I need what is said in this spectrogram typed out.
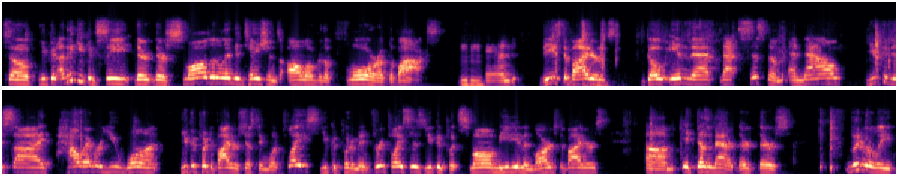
So you can, I think you can see there. There's small little indentations all over the floor of the box, mm-hmm. and these dividers go in that that system, and now you can decide however you want you could put dividers just in one place. You could put them in three places. You could put small, medium, and large dividers. Um, it doesn't matter. There, there's literally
